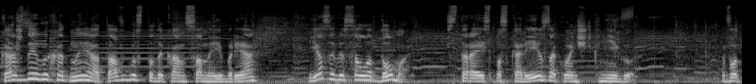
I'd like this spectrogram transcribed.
каждые выходные от августа до конца ноября я зависала дома, стараясь поскорее закончить книгу. Вот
